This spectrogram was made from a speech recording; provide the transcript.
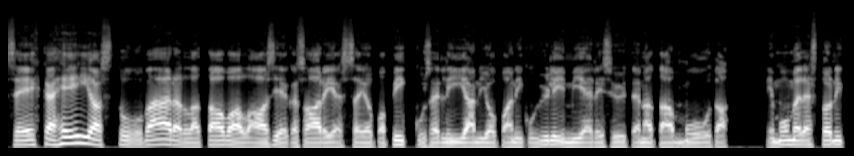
se ehkä heijastuu väärällä tavalla asiakasarjessa jopa pikkusen liian jopa niin ylimielisyytenä tai muuta, niin mun mielestä on niin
